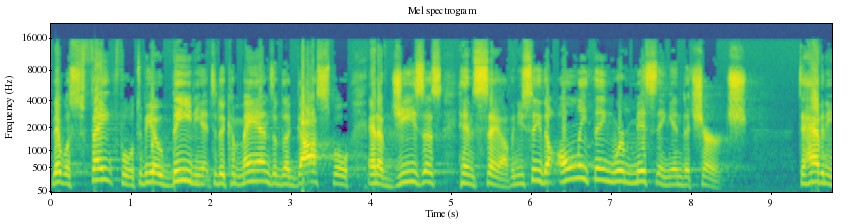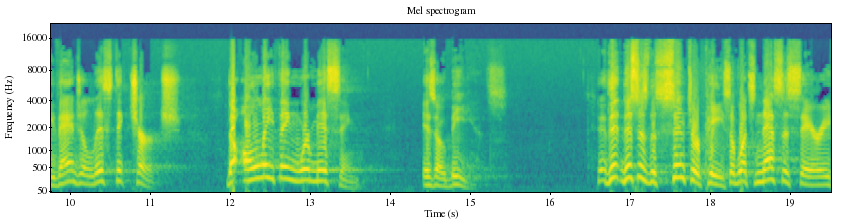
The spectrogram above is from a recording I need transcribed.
that was faithful to be obedient to the commands of the gospel and of Jesus himself. And you see, the only thing we're missing in the church to have an evangelistic church, the only thing we're missing is obedience. This is the centerpiece of what's necessary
